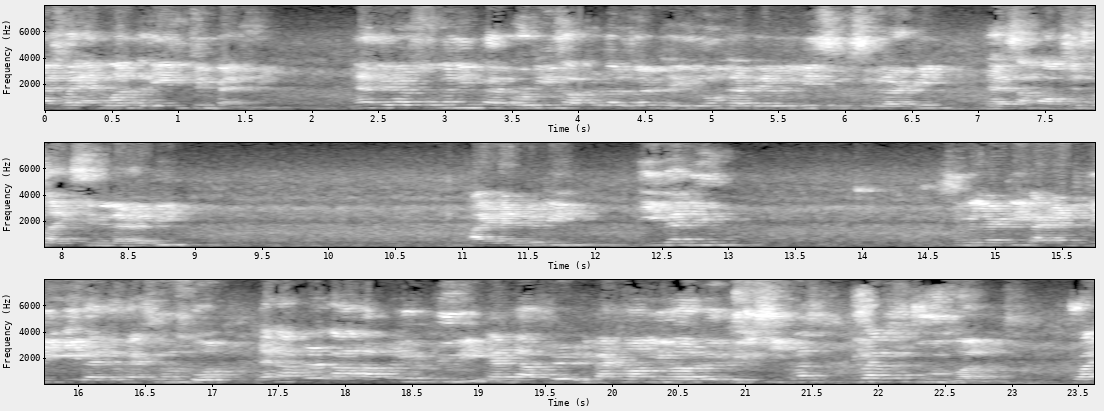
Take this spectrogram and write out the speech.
SYN1 again chimpanzee. Then there are so many uh, proteins after the result that you know that there will be some similarity. There are some options like similarity, identity, e-value, similarity, identity, e-value, maximum score. Then after uh, after your query and after depending on your query sequence, you have to choose one try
